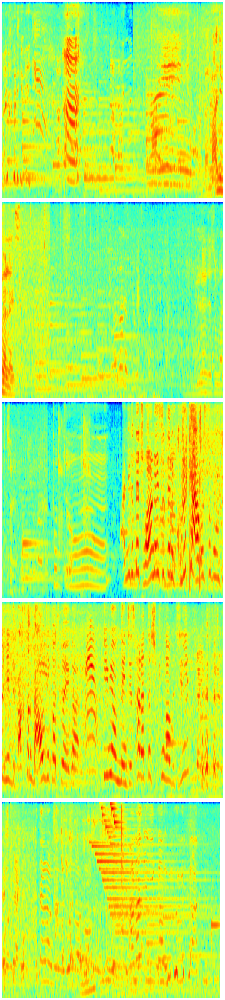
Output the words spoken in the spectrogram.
얼굴이 왜난 많이 말라 있어. 영양제 좀 맞자. 좀 아니 근데 저 안에 있을 때는 그렇게 악을 쓰고 울더니 막상 나오니까 또 애가 힘이 없네. 이제 살았다 싶은가 보지? 봐 안아주니까 울음이 안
